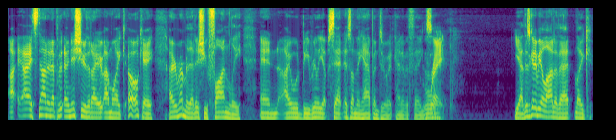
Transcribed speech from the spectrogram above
I, I, it's not an epi- an issue that I I'm like, oh okay, I remember that issue fondly, and I would be really upset if something happened to it, kind of a thing. So, right. Yeah, there's gonna be a lot of that. Like,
